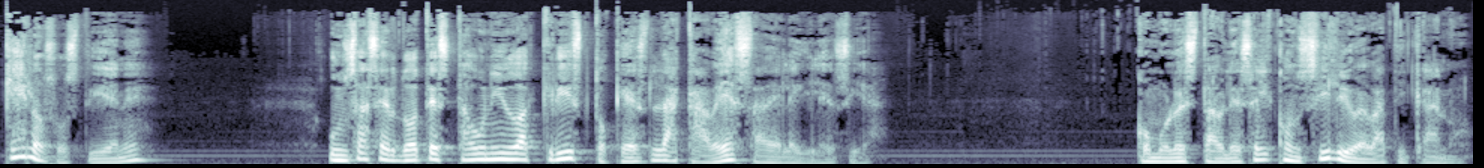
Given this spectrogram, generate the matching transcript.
¿Qué lo sostiene? Un sacerdote está unido a Cristo, que es la cabeza de la Iglesia. Como lo establece el Concilio de Vaticano,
